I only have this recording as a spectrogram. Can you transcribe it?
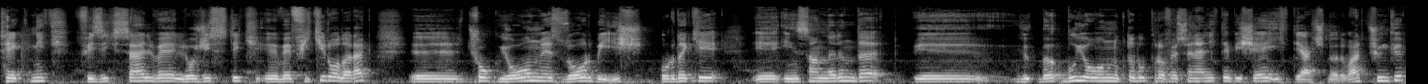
teknik, fiziksel ve lojistik e, ve fikir olarak e, çok yoğun ve zor bir iş. Buradaki e, insanların da bu yoğunlukta, bu profesyonellikte bir şeye ihtiyaçları var. Çünkü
